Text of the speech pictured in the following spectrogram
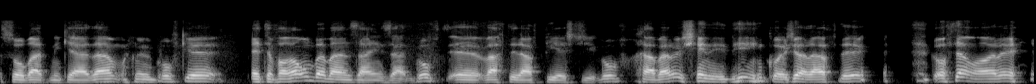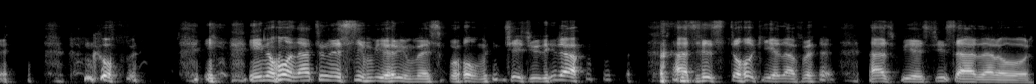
صحبت می‌کردم. گفت که اتفاقا اون به من زنگ زد. گفت وقتی رفت پی اس جی. گفت خبر رو شنیدی؟ این کجا رفته؟ گفتم آره. گفت اینو ما نتونستیم بیاریم وست بروم چجوری رفت؟ از استوک یه دفعه از پی اس جی سر در آورد.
